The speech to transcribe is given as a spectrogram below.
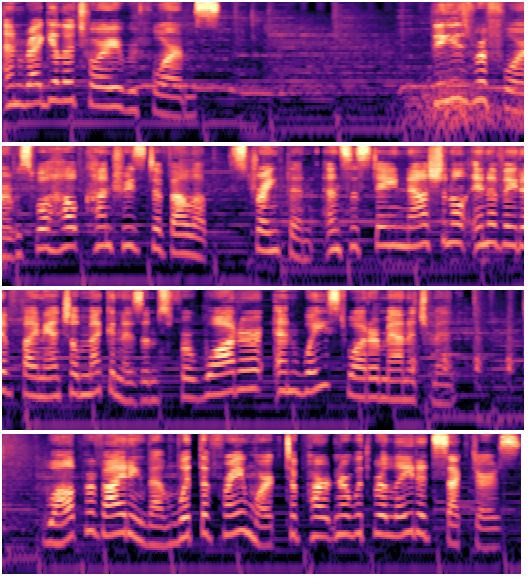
and regulatory reforms. These reforms will help countries develop, strengthen, and sustain national innovative financial mechanisms for water and wastewater management while providing them with the framework to partner with related sectors.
